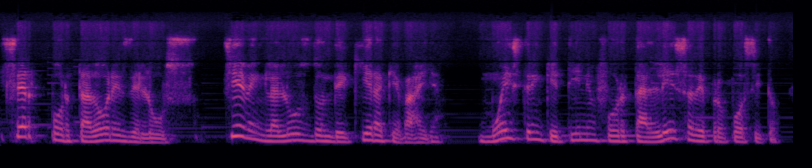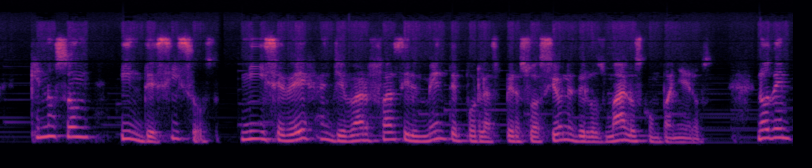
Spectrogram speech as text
Ser portadores de luz. Lleven la luz donde quiera que vayan. Muestren que tienen fortaleza de propósito, que no son indecisos ni se dejan llevar fácilmente por las persuasiones de los malos compañeros. No den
